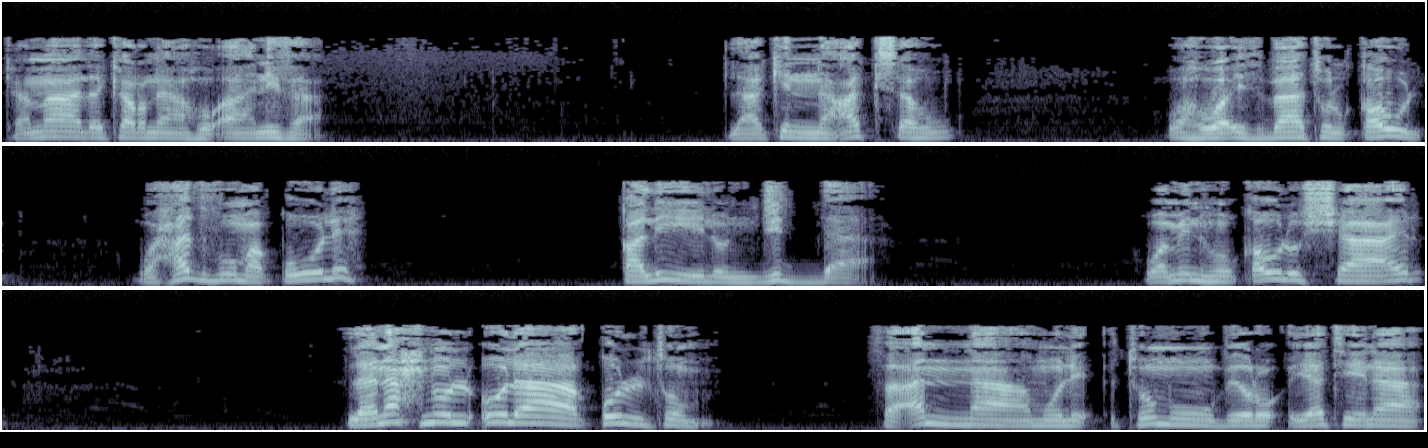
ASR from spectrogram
كما ذكرناه آنفا. لكن عكسه وهو إثبات القول وحذف مقوله قليل جدا. ومنه قول الشاعر لنحن الأولى قلتم فأنا ملئتم برؤيتنا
